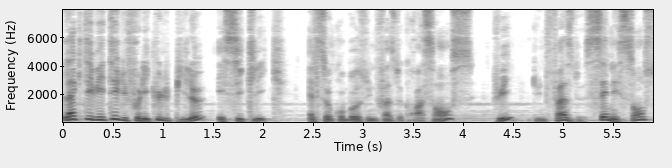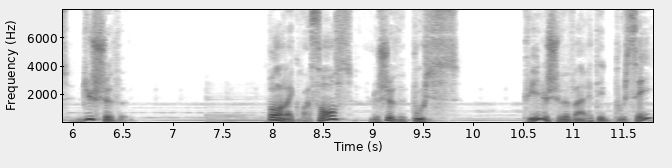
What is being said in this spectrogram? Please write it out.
L'activité du follicule pileux est cyclique. Elle se compose d'une phase de croissance, puis d'une phase de sénescence du cheveu. Pendant la croissance, le cheveu pousse. Puis le cheveu va arrêter de pousser,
